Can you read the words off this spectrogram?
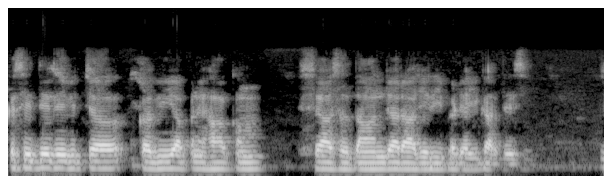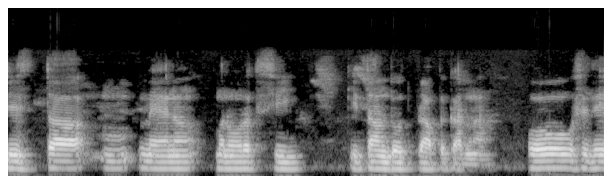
ਕਸੀਦੇ ਦੇ ਵਿੱਚ ਕਵੀ ਆਪਣੇ ਹਾਕਮ ਸਿਆਸਤਦਾਨ ਜਾਂ ਰਾਜੇ ਦੀ ਵਡਿਆਈ ਕਰਦੇ ਸੀ। ਜਿਸ ਦਾ ਮੇਨ ਮਨੋਰਥ ਸੀ ਕਿ ਧਨ ਦੌਲਤ ਪ੍ਰਾਪਤ ਕਰਨਾ। ਉਹ ਉਸਦੇ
